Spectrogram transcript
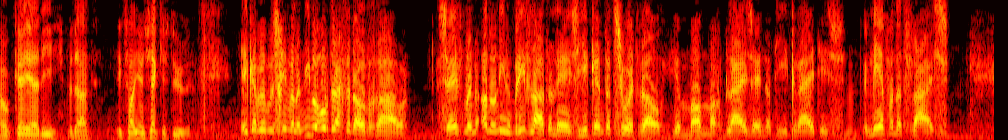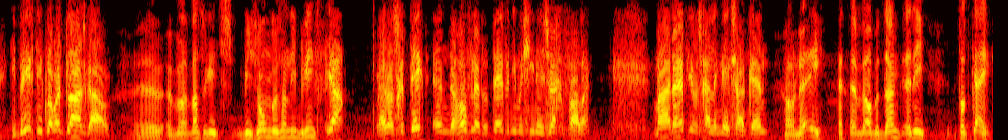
Oké, Eddie, bedankt. Ik zal je een checkje sturen. Ik heb er misschien wel een nieuwe opdracht aan overgehouden. Ze heeft me een anonieme brief laten lezen. Je kent dat soort wel. Je man mag blij zijn dat hij je kwijt is. En meer van dat vlees. Die brief die kwam uit Glasgow. Eh, wa- was er iets bijzonders aan die brief? Ja, hij was getikt en de hoofdletter T van die machine is weggevallen. Maar daar heb je waarschijnlijk niks aan, Ken. Oh nee, wel bedankt Eddie. Tot kijk.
